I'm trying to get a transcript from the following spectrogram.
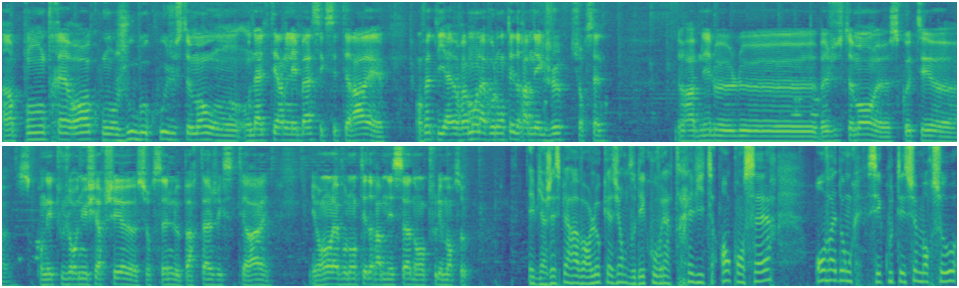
un pont très rock où on joue beaucoup, justement, où on, alterne les basses, etc. Et en fait, il y a vraiment la volonté de ramener le jeu sur scène. De ramener le. le- bah, justement, euh, ce côté. euh, ce qu'on est toujours venu chercher euh, sur scène, le partage, etc. Et il y a vraiment la volonté de ramener ça dans tous les morceaux. Eh bien, j'espère avoir l'occasion de vous découvrir très vite en concert. On va donc s'écouter ce morceau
